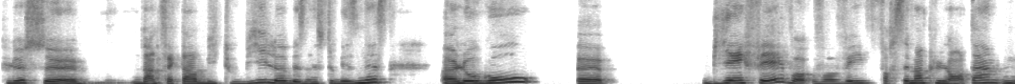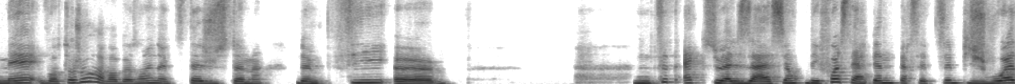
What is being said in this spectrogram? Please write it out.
plus euh, dans le secteur B2B, là, business to business, un logo bien fait va, vivre forcément plus longtemps, mais va toujours avoir besoin d'un petit ajustement, d'un petit petite actualisation. Des fois, c'est à peine perceptible. Puis je vois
